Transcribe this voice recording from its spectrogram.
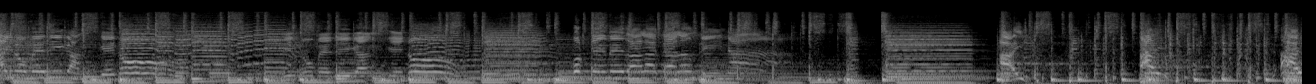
Ay, no me digan que no. Y no me digan que no. Porque me da la calandrina. Ay, ay, ay,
